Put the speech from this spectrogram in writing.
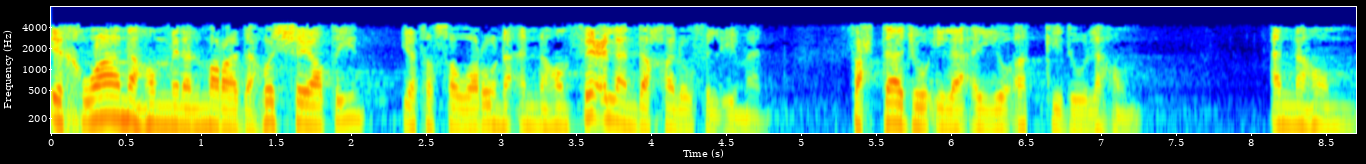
إخوانهم من المردة والشياطين يتصورون أنهم فعلا دخلوا في الإيمان فاحتاجوا إلى أن يؤكدوا لهم. أنهم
